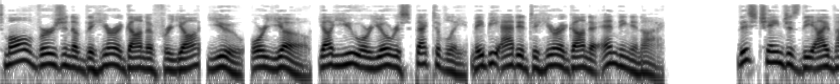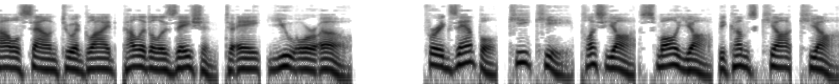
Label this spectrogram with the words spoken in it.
small version of the hiragana for ya, you, or yo, ya you or yo respectively may be added to hiragana ending in i. This changes the i vowel sound to a glide palatalization to a, u or o. For example, ki ki plus ya, small ya becomes kya kya.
